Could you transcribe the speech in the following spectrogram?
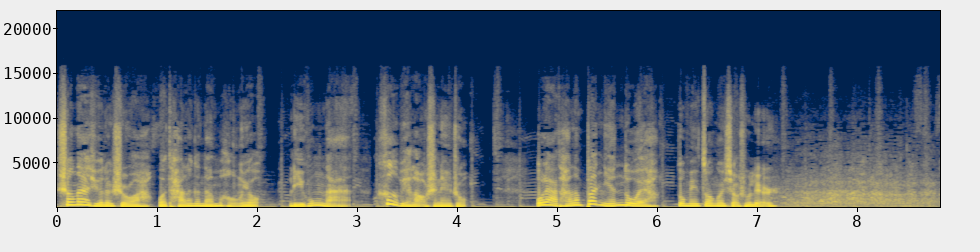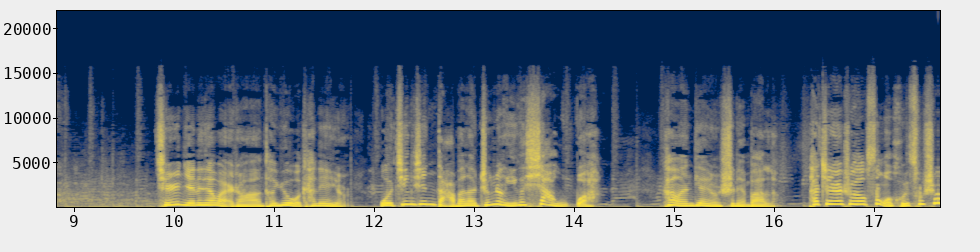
上大学的时候啊，我谈了个男朋友，理工男，特别老实那种。我俩谈了半年多呀，都没钻过小树林儿。情人节那天晚上啊，他约我看电影，我精心打扮了整整一个下午啊。看完电影十点半了，他竟然说要送我回宿舍。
